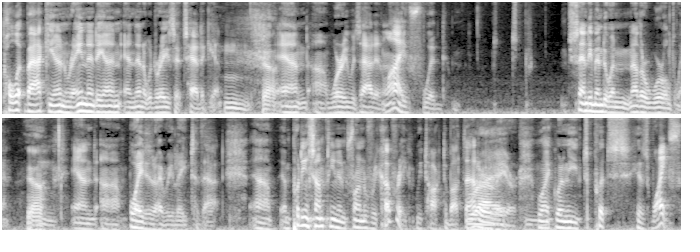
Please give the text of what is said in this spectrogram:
pull it back in, rein it in, and then it would raise its head again. Yeah. And uh, where he was at in life would send him into another whirlwind. yeah, And uh, boy, did I relate to that. Uh, and putting something in front of recovery, we talked about that Right. earlier. Like when he puts his wife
